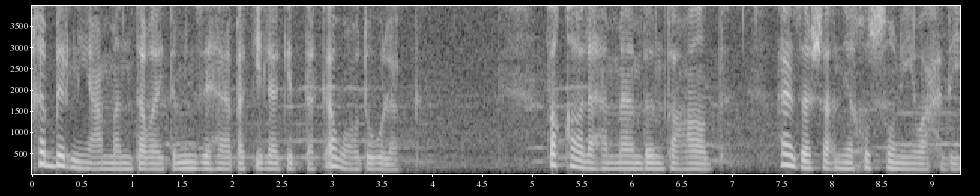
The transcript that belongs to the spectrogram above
خبرني عما انتويت من ذهابك إلى جدك أو عدولك. فقال همام بامتعاض هذا شأن يخصني وحدي.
